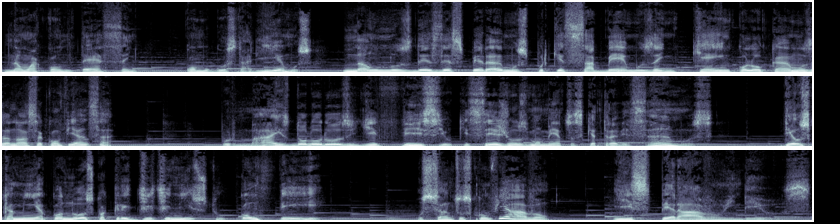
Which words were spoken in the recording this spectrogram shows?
não acontecem como gostaríamos, não nos desesperamos, porque sabemos em quem colocamos a nossa confiança. Por mais doloroso e difícil que sejam os momentos que atravessamos, Deus caminha conosco, acredite nisto, confie. Os santos confiavam e esperavam em Deus.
